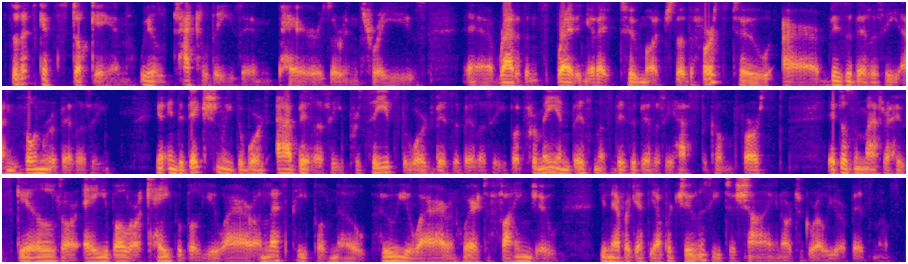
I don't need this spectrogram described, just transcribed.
So let's get stuck in. We'll tackle these in pairs or in threes uh, rather than spreading it out too much. So the first two are visibility and vulnerability you know, in the dictionary, the word ability precedes the word visibility. But for me in business, visibility has to come first. It doesn't matter how skilled or able or capable you are, unless people know who you are and where to find you, you never get the opportunity to shine or to grow your business.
